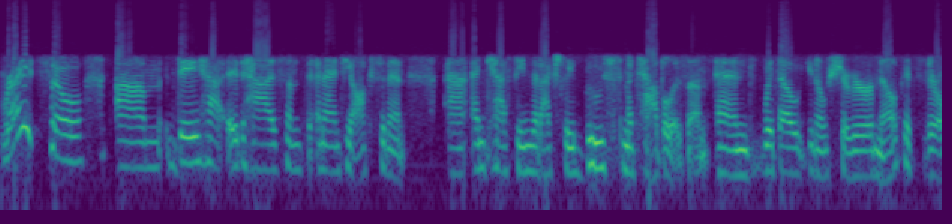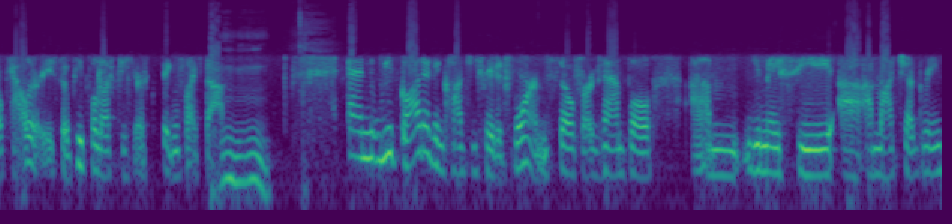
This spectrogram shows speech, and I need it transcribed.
Right. So um, they ha- it has some an antioxidant. Uh, and caffeine that actually boosts metabolism. And without, you know, sugar or milk, it's zero calories. So people love to hear things like that. Mm-hmm. And we've got it in concentrated forms. So, for example, um, you may see uh, a matcha green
